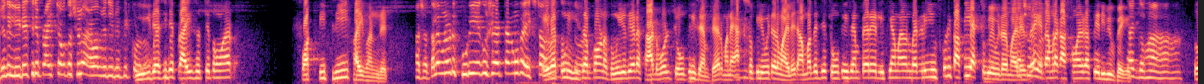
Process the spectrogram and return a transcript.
যদি লিড এসির প্রাইসটা কত ছিল? আর যদি রিপিট করো লিড অ্যাসিডের প্রাইস হচ্ছে তোমার ফর্টি থ্রি ফাইভ হান্ড্রেড আচ্ছা তাহলে মোটামুটি কুড়ি একুশ হাজার টাকা মতো এক্সট্রা এবার তুমি হিসাব করো না তুমি যদি একটা ষাট ভোল্ট চৌত্রিশ অ্যাম্পিয়ার মানে একশো কিলোমিটার মাইলেজ আমাদের যে চৌত্রিশ অ্যাম্পিয়ারের লিথিয়াম আয়ন ব্যাটারি ইউজ করি তাতেই একশো কিলোমিটার মাইলেজ দেয় এটা আমরা কাস্টমারের কাছ থেকে রিভিউ পেয়ে গেছি। একদম হ্যাঁ হ্যাঁ হ্যাঁ। তো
